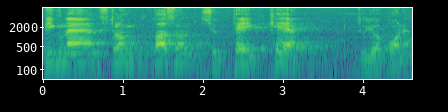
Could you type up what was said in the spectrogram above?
big man, strong person should take care to your opponent.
